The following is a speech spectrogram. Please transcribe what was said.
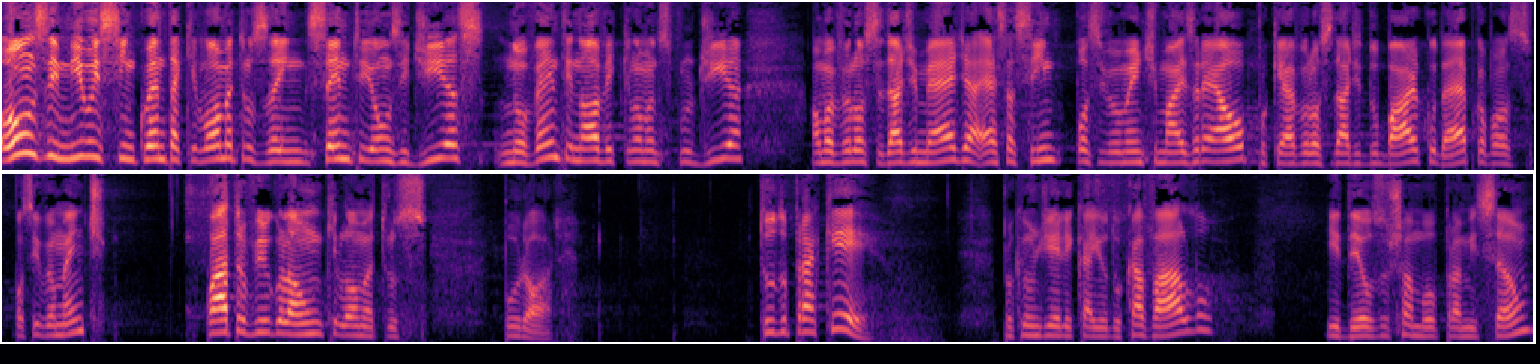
11.050 quilômetros em 111 dias, 99 quilômetros por dia, a uma velocidade média, essa sim possivelmente mais real, porque é a velocidade do barco da época, possivelmente, 4,1 quilômetros por hora. Tudo para quê? Porque um dia ele caiu do cavalo e Deus o chamou para a missão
